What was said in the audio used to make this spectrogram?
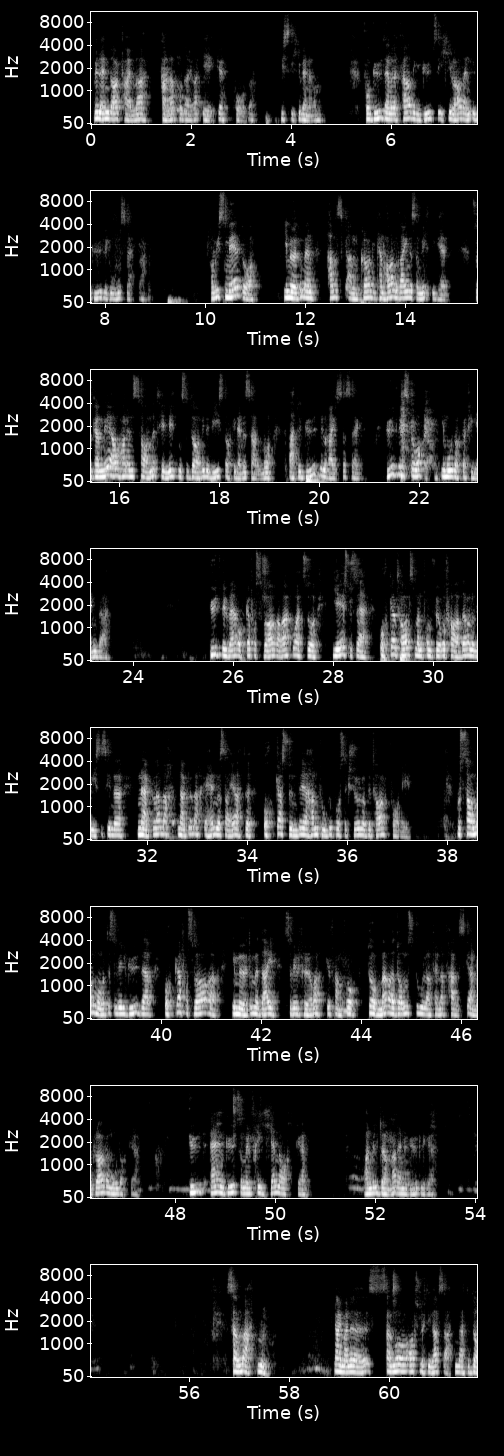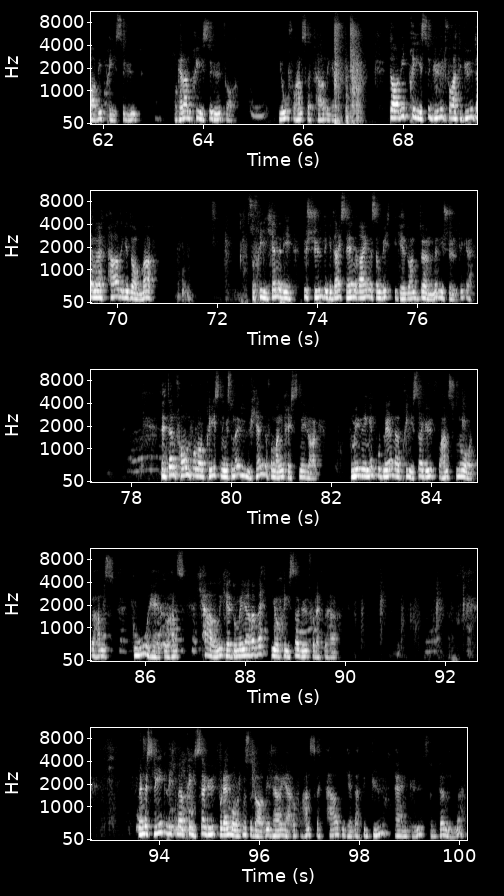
vil en dag falle, falle på deres eget hode hvis de ikke vender om. For Gud er en rettferdig Gud som ikke lar den ugudelige onde Og hvis vi da, i møte med en falsk anklage, kan ha en ren samvittighet, så kan vi òg ha den samme tilliten som David har vist dere i denne salmen, at Gud vil reise seg. Gud vil stå imot dere fiender. Gud vil være vår forsvarer, akkurat som Jesus er vår talsmann framfor Faderen og viser sine naglemerka hender og sier at våre synder er han tatt på seg selv og betalt for dem. På samme måte så vil Gud være vår forsvarer i møte med de som vil føre oss framfor dommere domstoler felle falske anklager mot dere. Gud er en Gud som vil frikjenne oss, og han vil dømme den ugudelige. Salme 18. Nei, jeg mener, Salme avslutter i vers 18 med at David priser Gud. Og hva er det han priser Gud for? Jo, for hans rettferdighet. David priser Gud for at Gud er en rettferdig dommer. Så frikjenner de uskyldige, de som har en ren samvittighet, og han dømmer de skyldige. Dette er en form for lovprisning som er ukjent for mange kristne i dag. For vi har jo ingen problem med å prise Gud for Hans nåde, Hans godhet og Hans kjærlighet, og vi gjør rett i å prise Gud for dette her. Men vi sliter litt med å prise Gud på den måten som David her gjør, for hans rettferdighet, at Gud er en Gud som dømmer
